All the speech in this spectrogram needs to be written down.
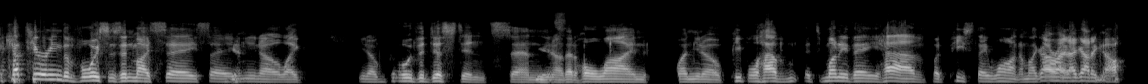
kept hearing the voices in my say saying, yeah. you know, like, you know, go the distance and yes. you know, that whole line when you know people have it's money they have but peace they want. I'm like all right i gotta go.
